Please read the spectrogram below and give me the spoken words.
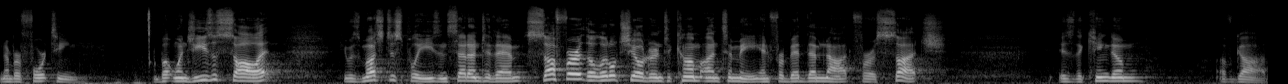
number 14. But when Jesus saw it, he was much displeased and said unto them, Suffer the little children to come unto me, and forbid them not, for such is the kingdom of God.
